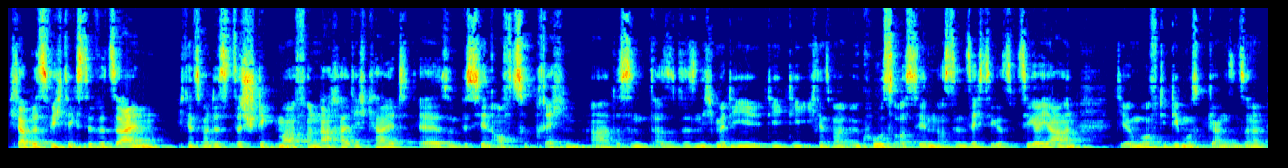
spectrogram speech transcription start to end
Ich glaube, das Wichtigste wird sein, ich nenne es mal das, das Stigma von Nachhaltigkeit äh, so ein bisschen aufzubrechen. Ah, das sind also das sind nicht mehr die die die ich nenne es mal Ökos aus den aus den 60er 70er Jahren, die irgendwo auf die Demos gegangen sind, sondern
